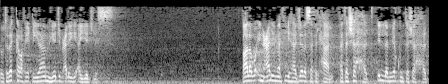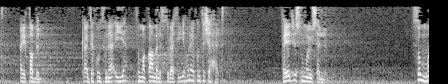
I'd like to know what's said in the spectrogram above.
لو تذكر في قيامه يجب عليه أن يجلس. قال وإن علم فيها جلس في الحال فتشهد إن لم يكن تشهد أي قبل كأن تكون ثنائية ثم قام للثلاثية هنا يكون تشهد فيجلس ثم يسلم. ثم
